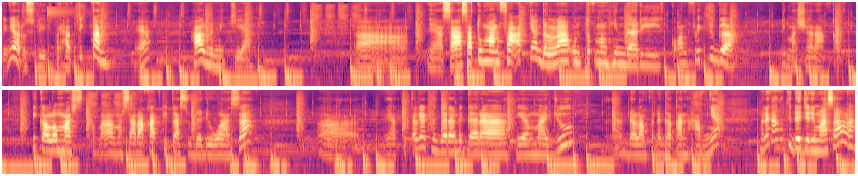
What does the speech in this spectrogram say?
Jadi harus diperhatikan ya hal demikian. Uh, ya salah satu manfaatnya adalah untuk menghindari konflik juga di masyarakat. Tapi kalau mas, masyarakat kita sudah dewasa, uh, ya kita lihat negara-negara yang maju uh, dalam penegakan HAM-nya mereka tidak jadi masalah.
